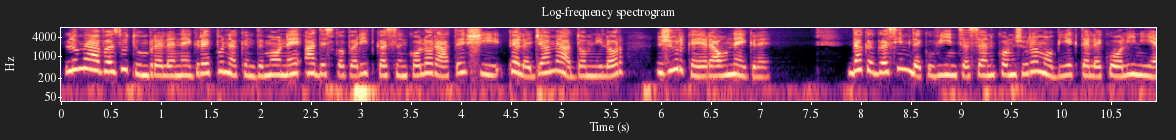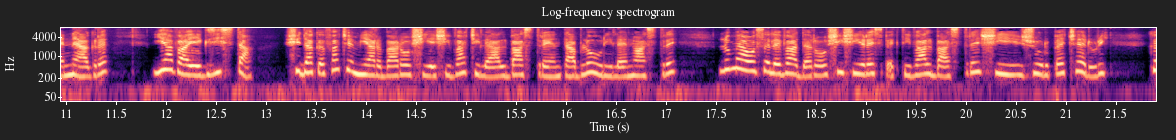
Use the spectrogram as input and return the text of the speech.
Lumea a văzut umbrele negre până când Monet a descoperit că sunt colorate și, pe legea mea, domnilor, jur că erau negre. Dacă găsim de cuvință să înconjurăm obiectele cu o linie neagră, ea va exista și dacă facem iarba roșie și vacile albastre în tablourile noastre, lumea o să le vadă roșii și respectiv albastre și, jur pe ceruri, că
